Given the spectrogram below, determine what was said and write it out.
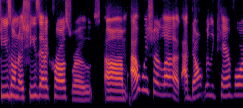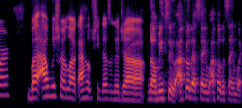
she's on a she's at a crossroads. Um, I wish her luck. I don't really care for her, but I wish her luck. I hope she does a good job. No, me too. I feel that same. I feel the same way.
